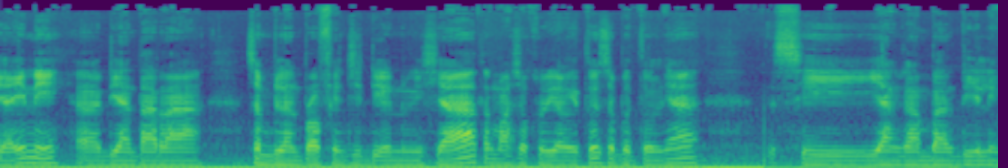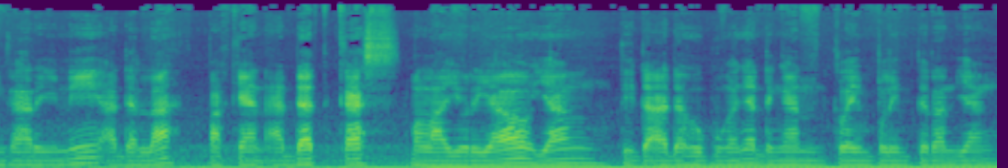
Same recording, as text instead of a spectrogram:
ya ini e, di antara 9 provinsi di Indonesia termasuk Riau itu sebetulnya si yang gambar di lingkari ini adalah pakaian adat khas Melayu Riau yang tidak ada hubungannya dengan klaim pelintiran yang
